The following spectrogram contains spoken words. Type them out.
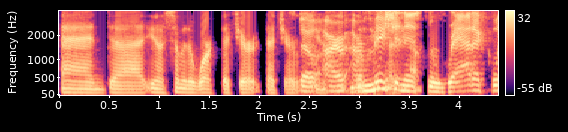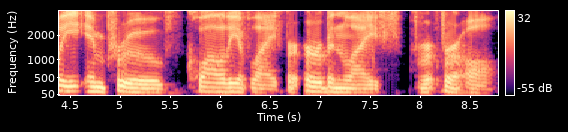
And uh, you know some of the work that you're that you're. So you know, our, our mission is to radically improve quality of life or urban life for, for all.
